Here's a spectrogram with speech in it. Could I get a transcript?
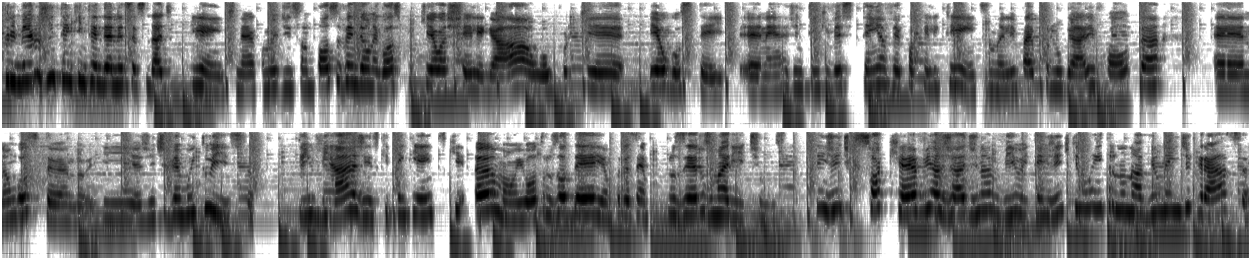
primeiro a gente tem que entender a necessidade do cliente, né? Como eu disse, eu não posso vender um negócio porque eu achei legal ou porque eu gostei, é, né? A gente tem que ver se tem a ver com aquele cliente, senão ele vai para o lugar e volta é, não gostando. E a gente vê muito isso. Tem viagens que tem clientes que amam e outros odeiam, por exemplo, cruzeiros marítimos. Tem gente que só quer viajar de navio e tem gente que não entra no navio nem de graça.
